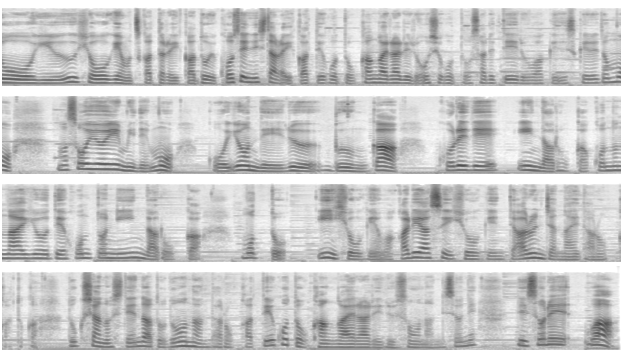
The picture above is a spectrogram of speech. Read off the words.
どういう表現を使ったらいいかどういう構成にしたらいいかっていうことを考えられるお仕事をされているわけですけれども、まあ、そういう意味でもこう読んでいる文がこれでいいんだろうかこの内容で本当にいいんだろうかもっといい表現分かりやすい表現ってあるんじゃないだろうかとか読者の視点だとどうなんだろうかっていうことを考えられるそうなんですよね。でそれは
